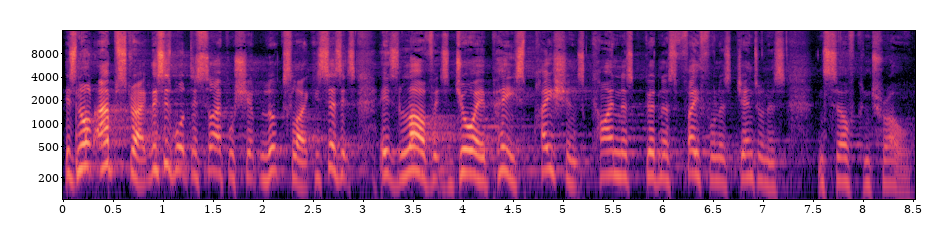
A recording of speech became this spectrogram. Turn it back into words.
It's not abstract. This is what discipleship looks like. He says it's, it's love, it's joy, peace, patience, kindness, goodness, faithfulness, gentleness, and self control.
